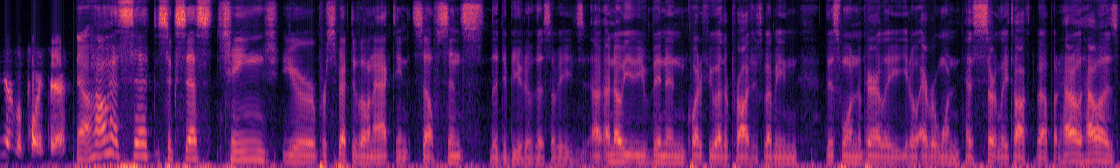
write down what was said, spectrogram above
you have a point there. Now, how has success changed your perspective on acting itself since the debut of this? I mean, I, I know you, you've been in quite a few other projects, but I mean, this one apparently you know everyone has certainly talked about. But how how has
